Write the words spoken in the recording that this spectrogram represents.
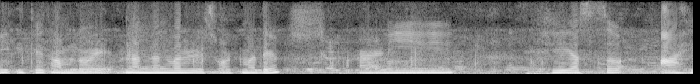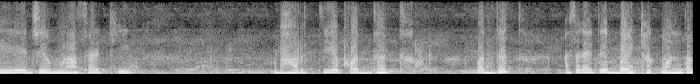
मी इथे थांबलो आहे नंदनवन रिसॉर्टमध्ये. आणि हे असं आहे जेवणासाठी भारतीय पद्धत. पद्धत? असं काहीतरी बैठक म्हणतात.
